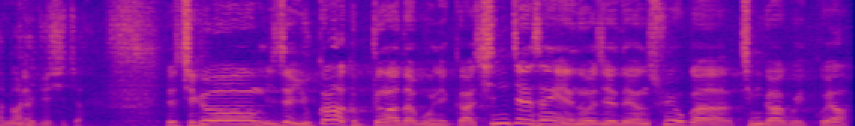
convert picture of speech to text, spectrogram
설명해 네. 주시죠. 지금 이제 유가가 급등하다 보니까 신재생 에너지에 대한 수요가 증가하고 있고요.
